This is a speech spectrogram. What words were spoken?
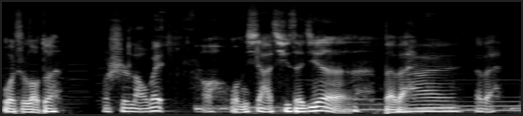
我是老段，我是老魏，好，我们下期再见，拜拜，拜拜。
